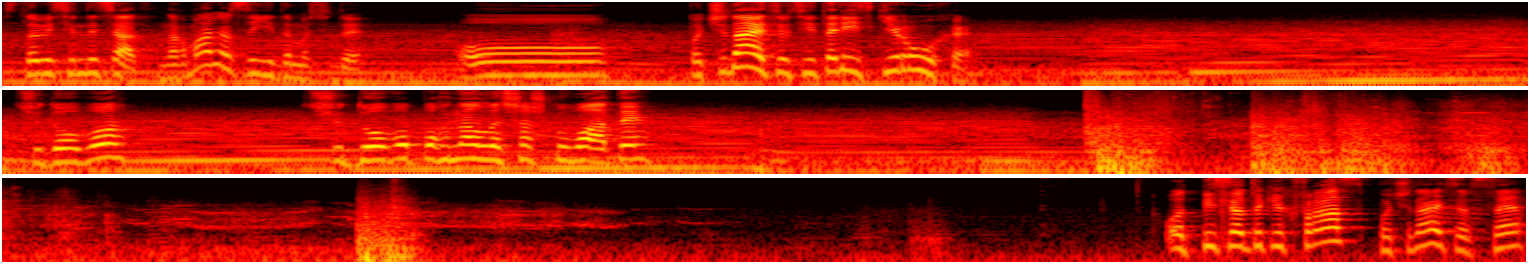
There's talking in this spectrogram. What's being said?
180. Нормально заїдемо сюди? О, починаються ці італійські рухи. Чудово. Чудово, погнали шашкувати. От після таких фраз починається все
